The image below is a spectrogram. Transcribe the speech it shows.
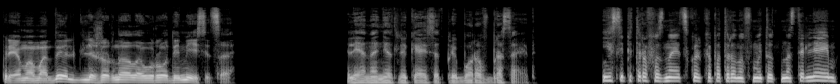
«Прямо модель для журнала «Уроды месяца». Лена, не отвлекаясь от приборов, бросает. «Если Петров узнает, сколько патронов мы тут настреляем,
